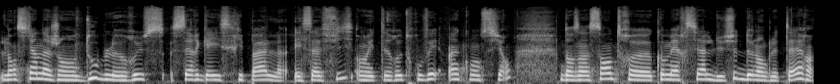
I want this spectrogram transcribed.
l'ancien agent double russe Sergei Skripal et sa fille ont été retrouvés inconscients dans un centre euh, commercial du sud de l'Angleterre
